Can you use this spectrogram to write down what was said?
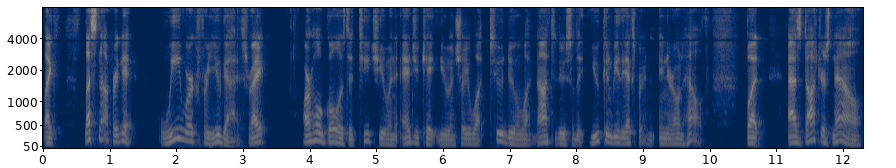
Like, let's not forget, we work for you guys, right? Our whole goal is to teach you and educate you and show you what to do and what not to do so that you can be the expert in, in your own health. But as doctors now,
